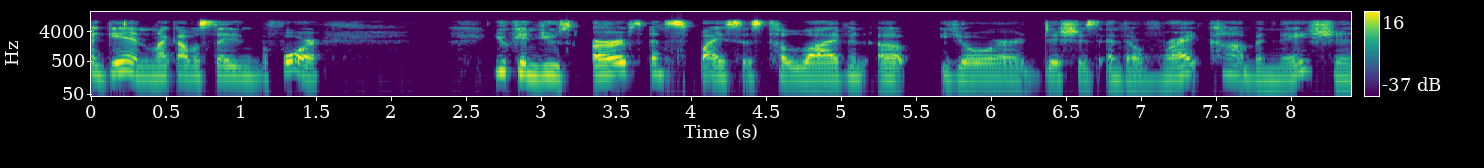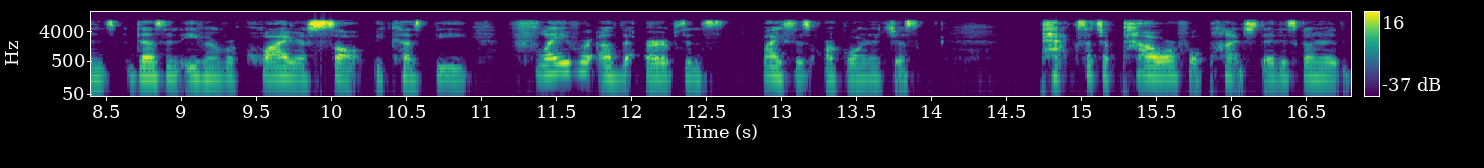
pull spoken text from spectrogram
again, like I was stating before, you can use herbs and spices to liven up your dishes and the right combinations doesn't even require salt because the flavor of the herbs and spices are going to just pack such a powerful punch that it's going to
